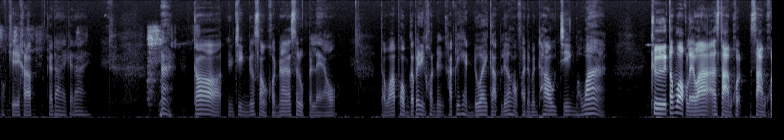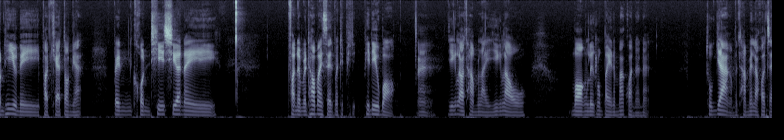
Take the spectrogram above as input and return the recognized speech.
โอเคครับ ก็ได้ก็ได้อะก็จริงๆทั้งสองคนน่าจะสรุปไปแล้ว แต่ว่าผมก็เป็นอีกคนหนึ่งครับที่เห็นด้วยกับเรื่องของ fundamental จริง เพราะว่า คือต้องบอกเลยว่าสามคนสามคนที่อยู่ในพอดแคสต์ตรงเนี้ย เป็นคนที่เชื่อใน fundamental mindset แบบที่พี่พี่ดิวบอก อ่า ยิ่งเราทำอะไรยิ่งเรามองลึกลงไปมากกว่านั้นอะทุกอย่างมันทำให้เราเข้าใจ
